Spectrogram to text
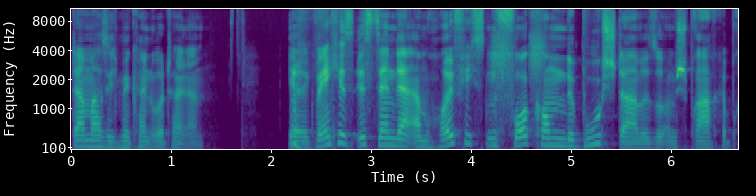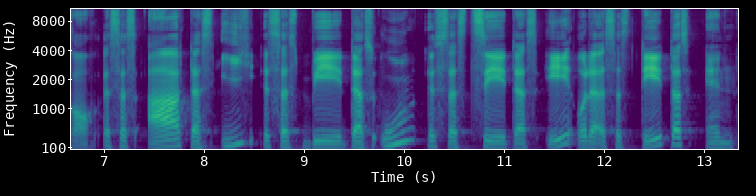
Da maße ich mir kein Urteil an. Erik, welches ist denn der am häufigsten vorkommende Buchstabe so im Sprachgebrauch? Ist das A das I? Ist das B das U? Ist das C das E? Oder ist das D das N?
